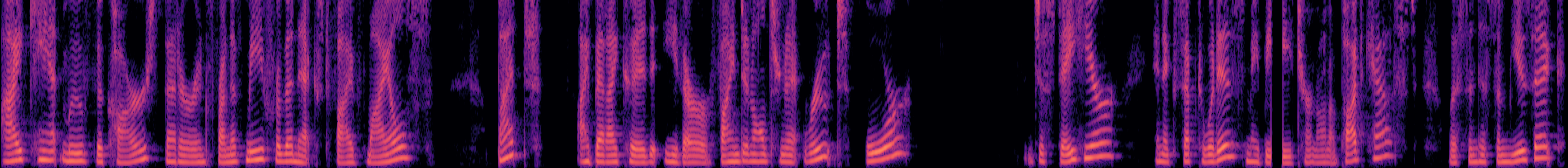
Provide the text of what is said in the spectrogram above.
I can't move the cars that are in front of me for the next five miles, but I bet I could either find an alternate route or just stay here and accept what is, maybe turn on a podcast, listen to some music,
